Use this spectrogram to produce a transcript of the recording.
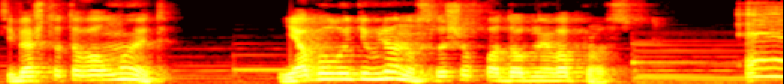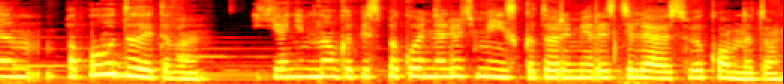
Тебя что-то волнует? Я был удивлен, услышав подобный вопрос. Эм, по поводу этого, я немного беспокоена людьми, с которыми разделяю свою комнату.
